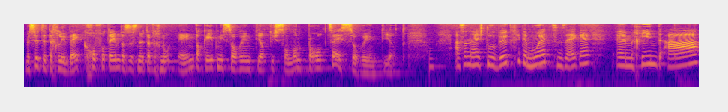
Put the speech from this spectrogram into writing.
wir sollten ein bisschen wegkommen von dem, dass es nicht einfach nur endergebnisorientiert ist, sondern prozessorientiert. Also dann hast du wirklich den Mut zu sagen, ähm, Kind A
